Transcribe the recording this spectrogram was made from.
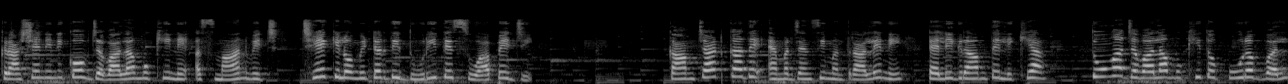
ਕ੍ਰਾਸ਼ੇਨਿਕੋਵ ਜਵਾਲਾਮੁਖੀ ਨੇ ਅਸਮਾਨ ਵਿੱਚ 6 ਕਿਲੋਮੀਟਰ ਦੀ ਦੂਰੀ ਤੇ ਸੁਆ ਭੇਜੀ। ਕਾਮਚਾਟਕਾ ਦੇ ਐਮਰਜੈਂਸੀ ਮੰਤਰਾਲੇ ਨੇ ਟੈਲੀਗ੍ਰਾਮ ਤੇ ਲਿਖਿਆ ਤੂੰਗਾ ਜਵਾਲਾਮੁਖੀ ਤੋਂ ਪੂਰਬ ਵੱਲ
